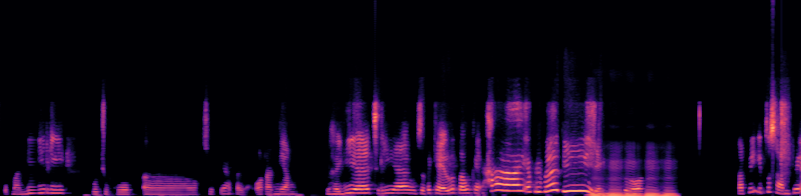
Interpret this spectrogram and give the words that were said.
cukup mandiri gue cukup eh maksudnya apa ya orang yang bahagia ceria. Maksudnya kayak lu tahu kayak hi everybody. Kayak Hmm, gitu hmm, loh. hmm, hmm. tapi itu sampai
